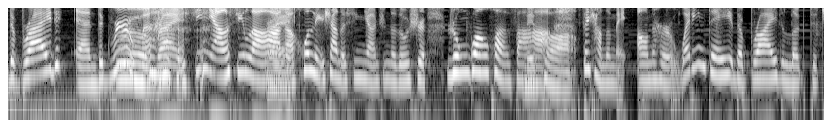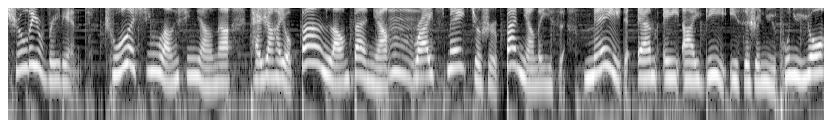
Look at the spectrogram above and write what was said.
the bride and the groom. right，新娘新郎啊，那婚礼上的新娘真的都是容光焕发，没错，非常的美。On her wedding day, the bride looked truly radiant. 除了新郎新娘呢，台上还有伴郎伴娘。嗯，bridesmaid 就是伴娘的意思，maid m a i d 意思是女仆女佣。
